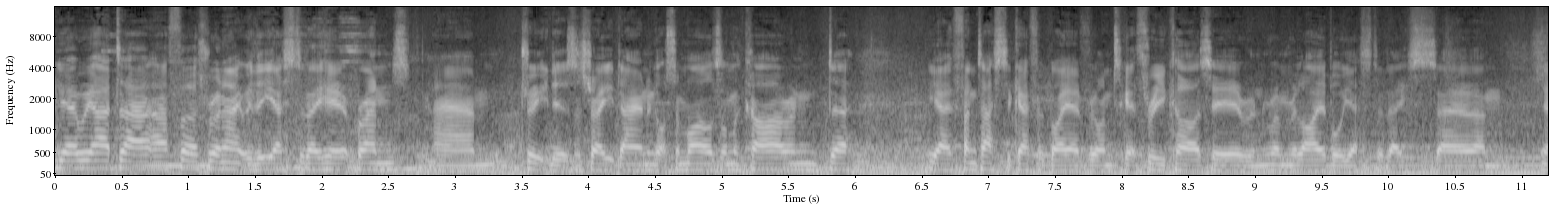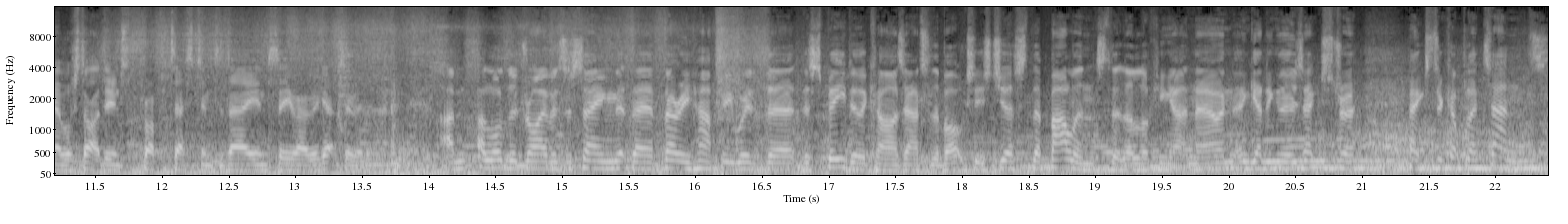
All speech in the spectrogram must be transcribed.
Yeah, we had uh, our first run out with it yesterday here at Brands. Um, treated it as a straight down and got some miles on the car and uh, yeah, fantastic effort by everyone to get three cars here and run reliable yesterday. So um, yeah, we'll start doing some proper testing today and see where we get to with it. Um, a lot of the drivers are saying that they're very happy with uh, the speed of the cars out of the box. It's just the balance that they're looking at now and, and getting those extra extra couple of tenths.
